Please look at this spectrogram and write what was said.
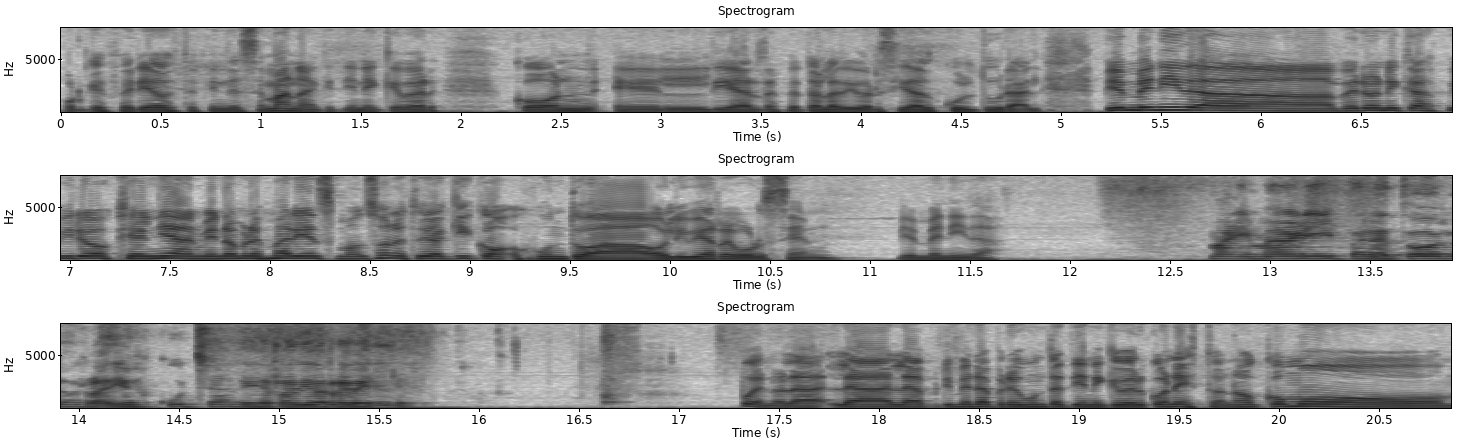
¿Por qué es feriado este fin de semana? Que tiene que ver con el Día del Respeto a la Diversidad Cultural. Bienvenida, Verónica Aspiros Cleñán. Mi nombre es Mariens Monzón, estoy aquí con- junto a Olivier Rebursen. Bienvenida. Mari Mari para todos los radioescuchas de Radio Rebelde. Bueno, la, la- la primera pregunta tiene que ver con esto, ¿no? ¿Cómo,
